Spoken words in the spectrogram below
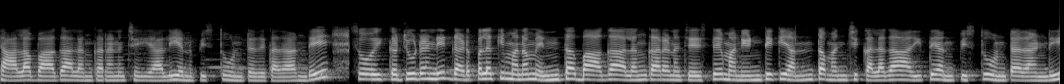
చాలా బాగా అలంకరణ చేయాలి అనిపిస్తూ ఉంటుంది కదా అండి. సో ఇక్కడ చూడండి గడపలకి మనం ఎంత బాగా అలంకరణ అలంకరణ చేస్తే మన ఇంటికి అంత మంచి కలగా అయితే అనిపిస్తూ ఉంటుందండి.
